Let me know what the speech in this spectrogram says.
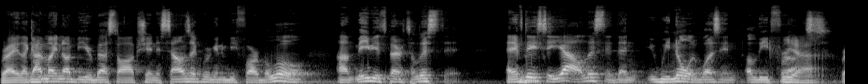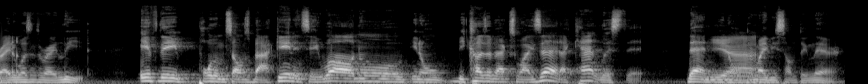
Right. Like I Mm-hmm. might not be your best option. It sounds like we're going to be far below. Um, maybe it's better to list it. And if they say, yeah, I'll list it, then we know it wasn't a lead for Mm-hmm. Yeah. us, right? It wasn't the right lead. If they pull themselves back in and say, well, no, you know, because of X, Y, Z, I can't list it, then you know, there might be something there.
